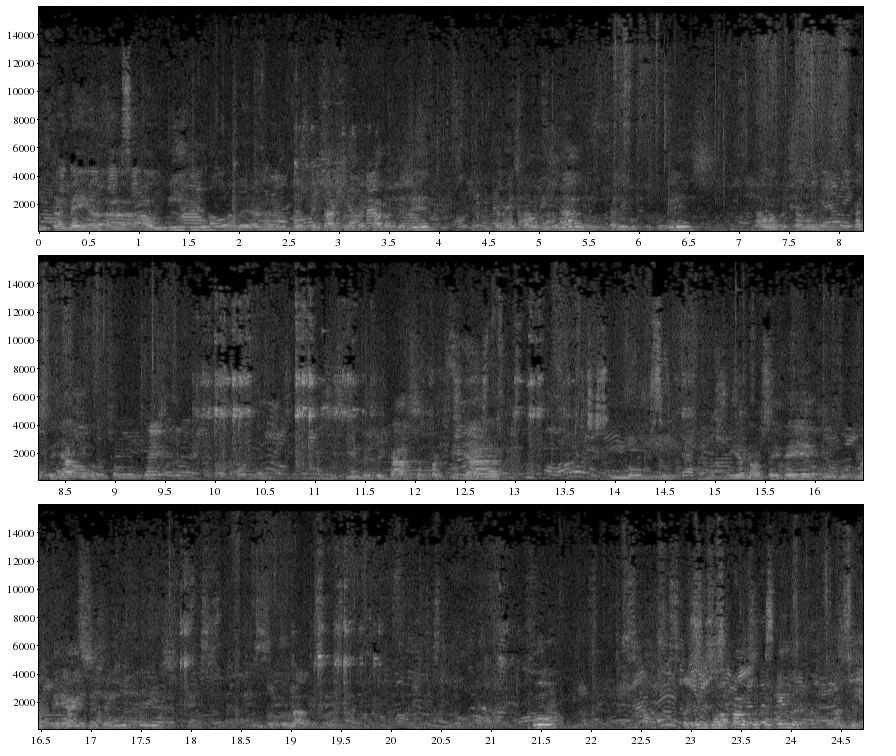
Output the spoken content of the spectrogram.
e também há um vídeo do espetáculo que acabam de ver, que também está original, em galego português, há uma versão em castelhano, uma versão assistir de casa, partilhar, e, e a nossa ideia é que os materiais sejam úteis em todo lado. Bom, Fazemos uma pausa pequena antes de.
